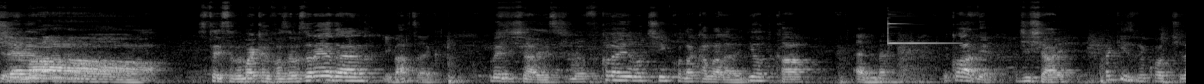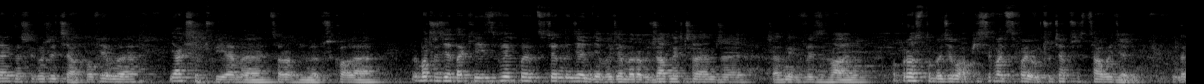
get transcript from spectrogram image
Siema! Z tej strony Michael 2001. I Bartek. My dzisiaj jesteśmy w kolejnym odcinku na kanale JK. MB. Dokładnie. Dzisiaj taki zwykły odcinek naszego życia. Powiemy jak się czujemy, co robimy w szkole. Zobaczycie taki zwykły, codzienny dzień. Nie będziemy robić żadnych challenge'y, żadnych wyzwań. Po prostu będziemy opisywać swoje uczucia przez cały dzień. Do,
